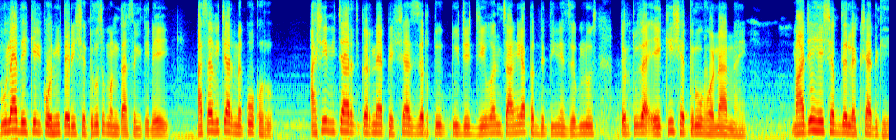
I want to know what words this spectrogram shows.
तुला देखील कोणीतरी शत्रूच म्हणत असेल की रे असा विचार नको करू. असे विचार करण्यापेक्षा जर तू तुझे जीवन चांगल्या पद्धतीने जगलूस तर तुझा एकही शत्रू होणार नाही. माझे हे शब्द लक्षात घे.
